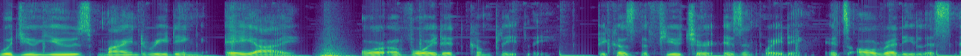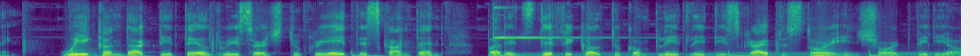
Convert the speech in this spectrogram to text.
would you use mind reading AI or avoid it completely? Because the future isn't waiting, it's already listening. We conduct detailed research to create this content, but it's difficult to completely describe the story in short video.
